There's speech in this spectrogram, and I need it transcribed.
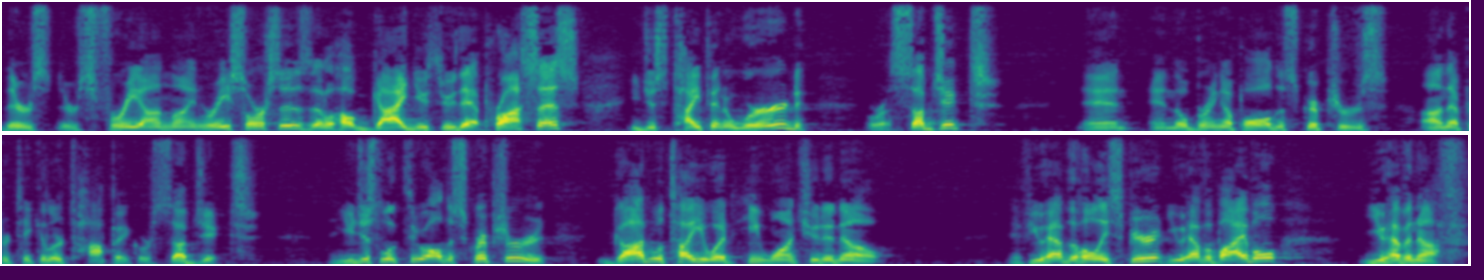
there's, there's free online resources that'll help guide you through that process. You just type in a word or a subject, and, and they'll bring up all the scriptures on that particular topic or subject. And you just look through all the scripture, God will tell you what He wants you to know. If you have the Holy Spirit, you have a Bible, you have enough.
